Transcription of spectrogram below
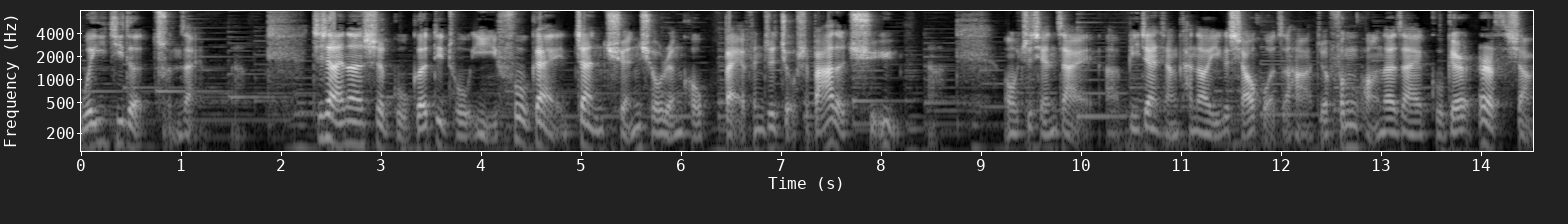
危机的存在啊。接下来呢，是谷歌地图已覆盖占全球人口百分之九十八的区域啊。我之前在啊 B 站上看到一个小伙子哈，就疯狂的在 Google Earth 上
